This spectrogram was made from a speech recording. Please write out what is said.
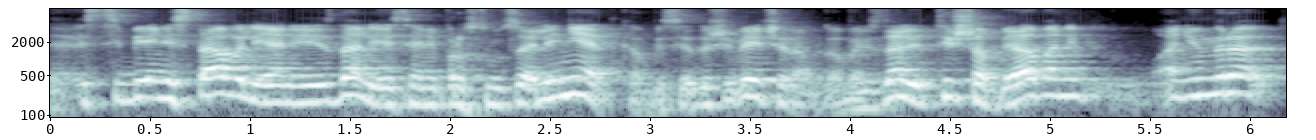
Э, себе не ставили, они не знали, если они проснутся или нет, как бы следующим вечером, как бы не знали, ты шабяв, они, они умирают.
